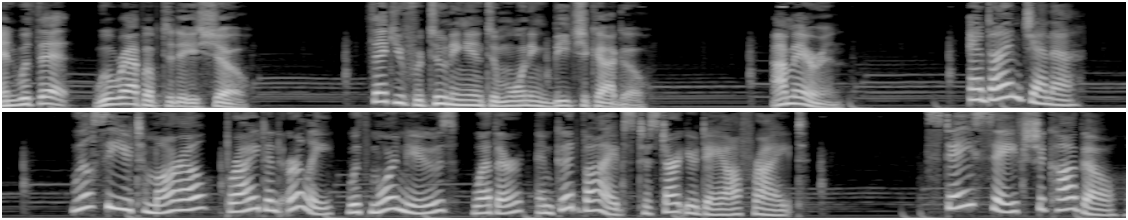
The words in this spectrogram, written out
And with that, we'll wrap up today's show. Thank you for tuning in to Morning Beat Chicago. I'm Aaron. And I'm Jenna. We'll see you tomorrow, bright and early, with more news, weather, and good vibes to start your day off right. Stay safe, Chicago.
